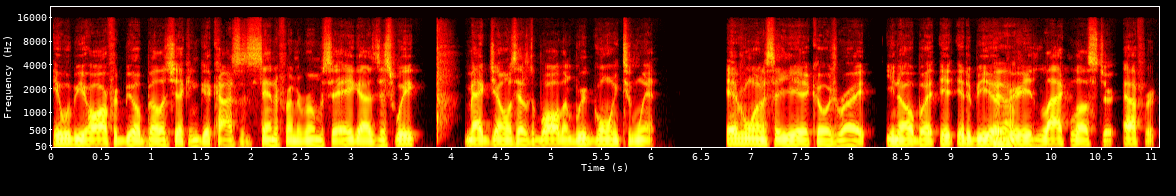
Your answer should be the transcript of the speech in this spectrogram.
it would be hard for Bill Belichick and get conscious to stand in front of the room and say, hey guys, this week, Mac Jones has the ball and we're going to win everyone will say, yeah, coach, right. You know, but it, it'll be a yeah. very lackluster effort.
